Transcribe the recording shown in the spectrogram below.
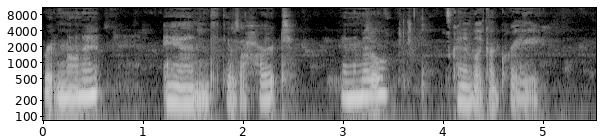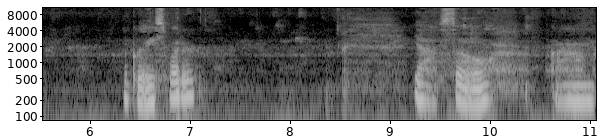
written on it, and there's a heart in the middle. It's kind of like a gray, a gray sweater. Yeah. So um,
